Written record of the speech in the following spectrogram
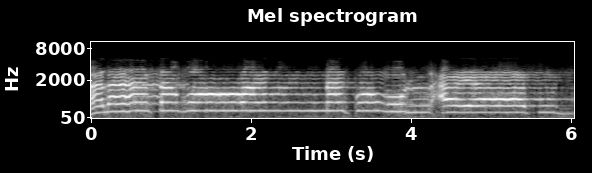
فلا تغرنكم الحياة الدنيا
